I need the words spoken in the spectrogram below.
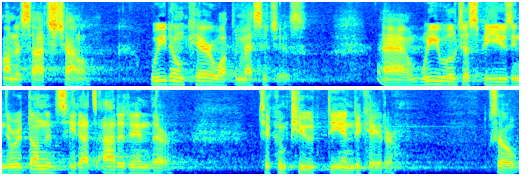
on the SATS channel. We don't care what the message is. Uh, we will just be using the redundancy that's added in there to compute the indicator. So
